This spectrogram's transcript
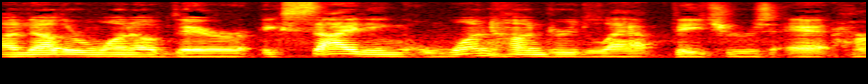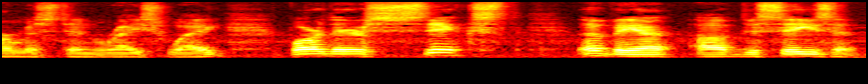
another one of their exciting 100 lap features at Hermiston Raceway for their sixth event of the season.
